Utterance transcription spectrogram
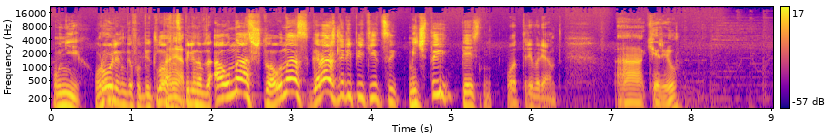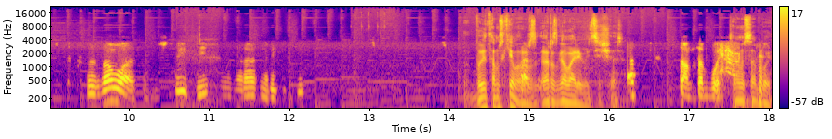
У них. У роллингов, у битлов, у Понятно. Цепелинов. А у нас что? У нас гараж для репетиций, мечты, песни. Вот три варианта. А, Кирилл? Создавать мечты, песни, разные репетиции. Вы там с кем раз- разговариваете сейчас? Сам собой. Сам собой.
